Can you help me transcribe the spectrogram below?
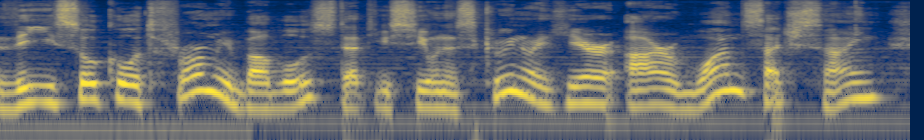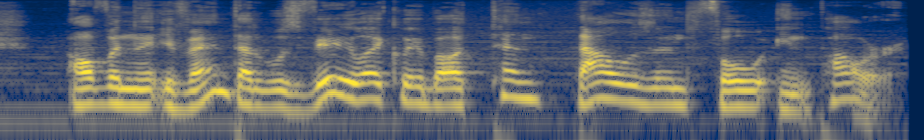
The so-called Fermi bubbles that you see on the screen right here are one such sign of an event that was very likely about 10,000 fold in power.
